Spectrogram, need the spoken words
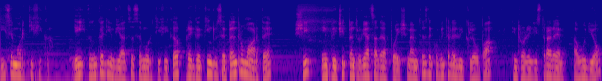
ei se mortifică. Ei încă din viață se mortifică pregătindu-se pentru moarte și implicit pentru viața de apoi. Și mi-am de cuvintele lui Cleopa dintr-o înregistrare audio,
